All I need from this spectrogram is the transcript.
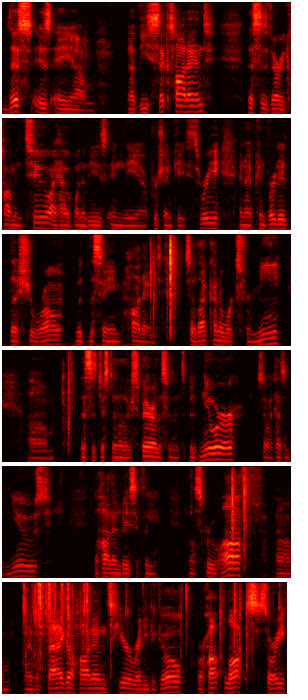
This is a, um, a V6 hot end. This is very common too. I have one of these in the uh, Prusa MK3 and I've converted the Chiron with the same hot end. So that kind of works for me. Um, this is just another spare. This one's a bit newer so it hasn't been used. The hot end basically will screw off. Um, I have a bag of hot ends here ready to go, or hot blocks, sorry,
